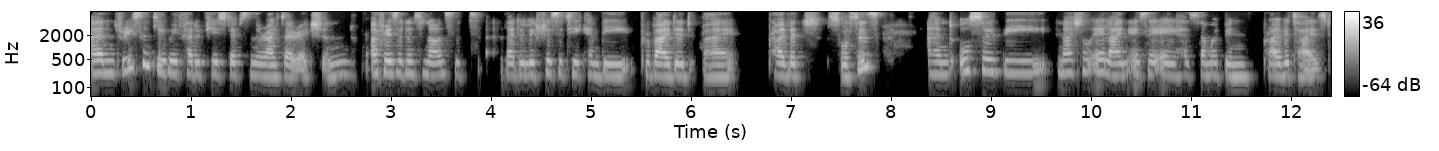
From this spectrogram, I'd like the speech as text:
And recently, we've had a few steps in the right direction. Our president announced that, that electricity can be provided by private sources. And also, the national airline SAA has somewhat been privatized.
